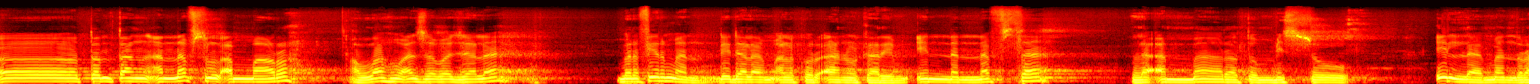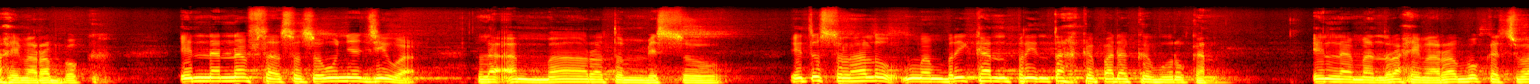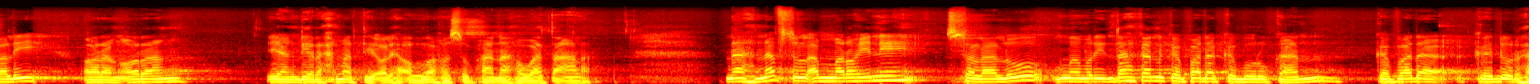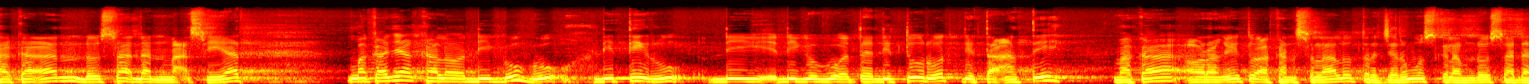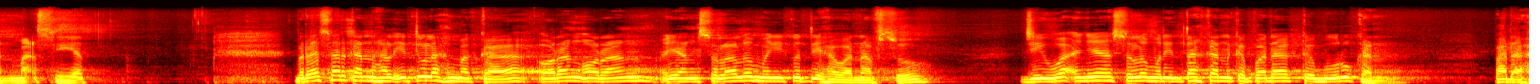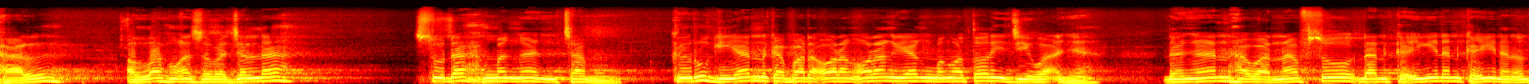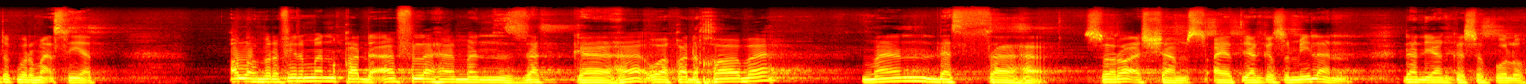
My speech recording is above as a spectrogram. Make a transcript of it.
uh, tentang an-nafsul ammarah Allah Azza wa Jalla berfirman di dalam Al-Qur'anul Karim, "Innan nafsa la ammaratum bisu illa man rahima rabbuk." Innan nafsa sesungguhnya jiwa la ammaratum bisu itu selalu memberikan perintah kepada keburukan. Illa man rahima rabbuk kecuali orang-orang yang dirahmati oleh Allah Subhanahu wa taala. Nah, nafsul ammarah ini selalu memerintahkan kepada keburukan, kepada kedurhakaan, dosa dan maksiat. Makanya kalau digugu, ditiru, di, digugu atau diturut, ditaati, maka orang itu akan selalu terjerumus ke dalam dosa dan maksiat. Berdasarkan hal itulah maka orang-orang yang selalu mengikuti hawa nafsu jiwanya selalu merintahkan kepada keburukan padahal Allah Azza wa Jalla sudah mengancam kerugian kepada orang-orang yang mengotori jiwanya dengan hawa nafsu dan keinginan-keinginan untuk bermaksiat. Allah berfirman qad aflaha man zakkaha wa qad khaba man dassaha. Surah asy-syams ayat yang ke-9 dan yang ke-10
